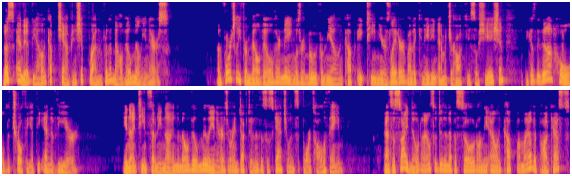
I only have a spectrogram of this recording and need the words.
Thus ended the Allen Cup championship run for the Melville Millionaires. Unfortunately for Melville, their name was removed from the Allen Cup 18 years later by the Canadian Amateur Hockey Association because they did not hold the trophy at the end of the year. In 1979, the Melville Millionaires were inducted into the Saskatchewan Sports Hall of Fame. As a side note, I also did an episode on the Allen Cup on my other podcasts,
